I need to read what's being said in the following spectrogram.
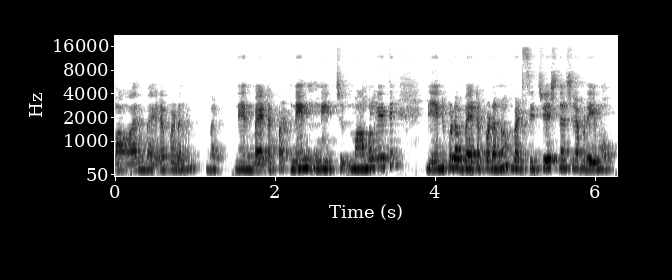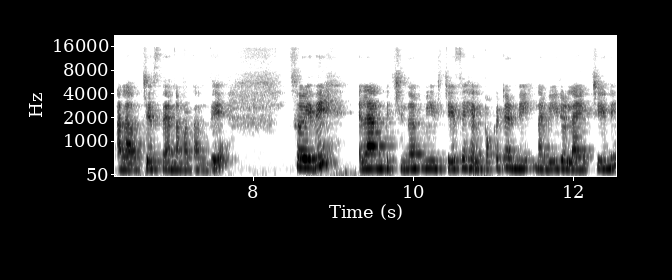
మా వారు బయటపడరు. బట్ నేను బయటపడ నేను నీ మామూలుగా అయితే నేను కూడా బయటపడను. బట్ సిచ్యువేషన్ వచ్చినప్పుడు ఏమో అలా వచ్చేస్తాయి అన్నమాట అంతే. సో ఇది ఎలా అనిపించిందో మీరు చేసే హెల్ప్ ఒకటే నా వీడియో లైక్ చేయండి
